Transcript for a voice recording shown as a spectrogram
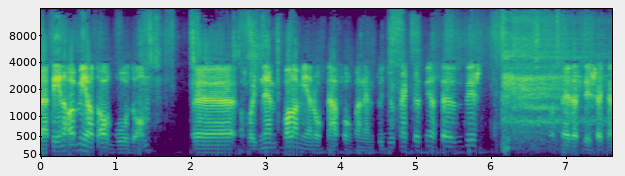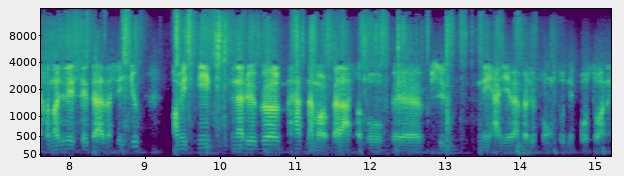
Tehát én amiatt aggódom, nem, valamilyen oknál fogva nem tudjuk megkötni a szerződést, a fejlesztéseknek a nagy részét elveszítjük, amit mi erőből hát nem a belátható szűk néhány éven belül fogunk tudni pótolni.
